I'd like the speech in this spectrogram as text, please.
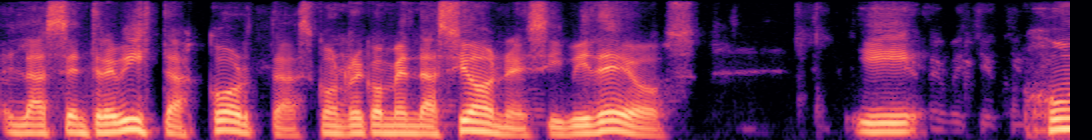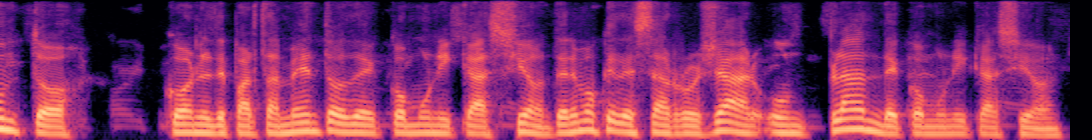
las entrevistas cortas con recomendaciones y videos. Y junto con el Departamento de Comunicación, tenemos que desarrollar un plan de comunicación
